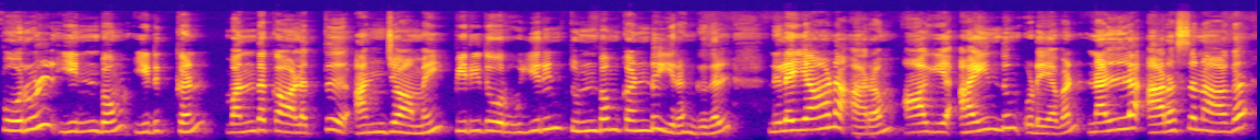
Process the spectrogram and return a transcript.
பொருள் இன்பம் இடுக்கண் வந்த காலத்து அஞ்சாமை பிரிதோர் உயிரின் துன்பம் கண்டு இறங்குதல் நிலையான அறம் ஆகிய ஐந்தும் உடையவன் நல்ல அரசனாக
